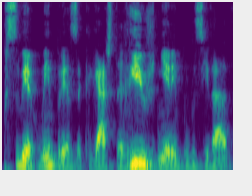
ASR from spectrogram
perceber que uma empresa que gasta rios de dinheiro em publicidade,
